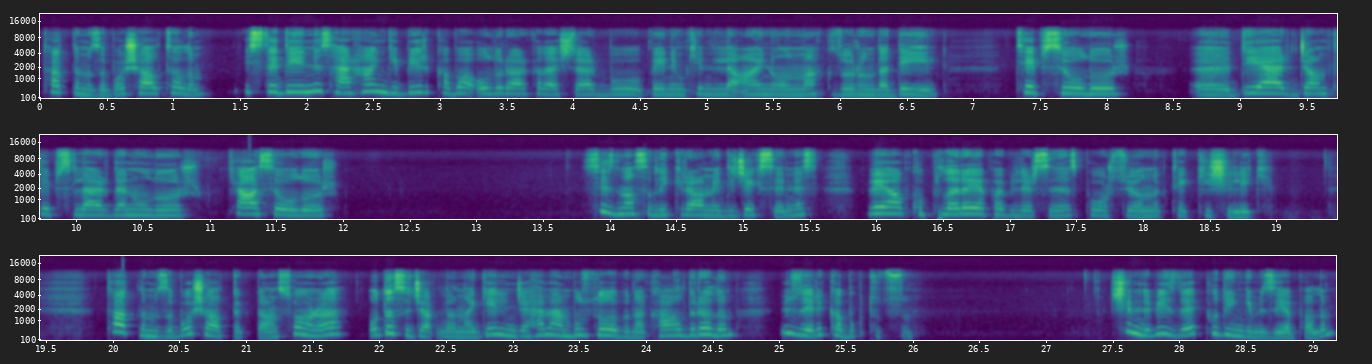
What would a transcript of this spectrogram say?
Tatlımızı boşaltalım. İstediğiniz herhangi bir kaba olur arkadaşlar. Bu benimkiyle aynı olmak zorunda değil. Tepsi olur, e, diğer cam tepsilerden olur, kase olur. Siz nasıl ikram edecekseniz veya kuplara yapabilirsiniz porsiyonluk tek kişilik. Tatlımızı boşalttıktan sonra oda sıcaklığına gelince hemen buzdolabına kaldıralım. Üzeri kabuk tutsun. Şimdi biz de pudingimizi yapalım.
